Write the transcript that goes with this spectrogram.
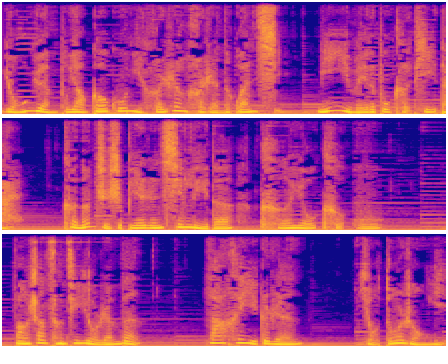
永远不要高估你和任何人的关系。你以为的不可替代，可能只是别人心里的可有可无。网上曾经有人问：拉黑一个人有多容易？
